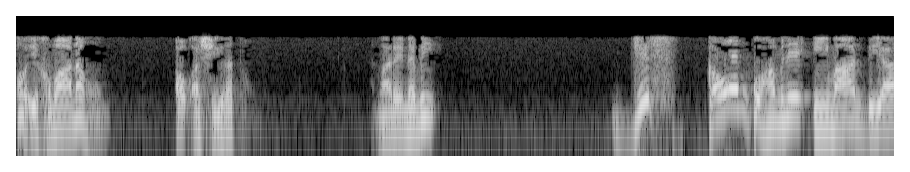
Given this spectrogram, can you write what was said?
او اخوانهم او عشیرتهم ہمارے نبی، جس قوم کو ہم نے ایمان دیا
